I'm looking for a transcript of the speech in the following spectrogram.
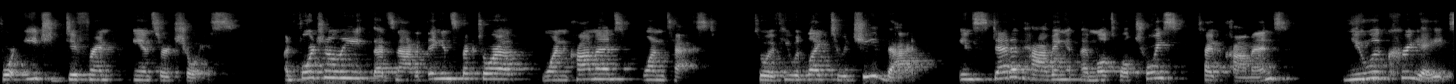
for each different answer choice. Unfortunately, that's not a thing in Spectora. One comment, one text. So if you would like to achieve that, instead of having a multiple choice type comment, you would create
